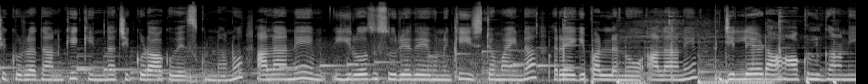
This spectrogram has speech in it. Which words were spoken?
చిక్కుడు రథానికి కింద చిక్కుడు ఆకు వేసుకున్నాను. అలానే ఈ రోజు సూర్యదేవునికి ఇష్టమైన రేగి పళ్ళను అలానే జిల్లేడు ఆకులు కానీ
